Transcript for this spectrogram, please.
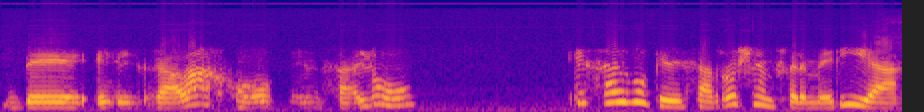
del trabajo en salud es algo que desarrolla enfermería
